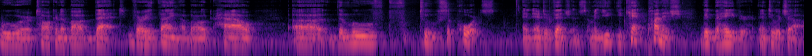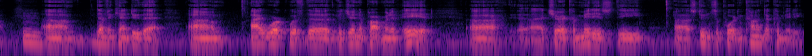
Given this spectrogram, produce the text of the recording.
we were talking about that very thing about how uh, the move f- to supports and interventions. I mean, you, you can't punish good behavior into a child. Um, definitely can't do that. Um, I work with the, the Virginia Department of Ed. Uh, I chair a committee, it's the uh, Student Support and Conduct Committee.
